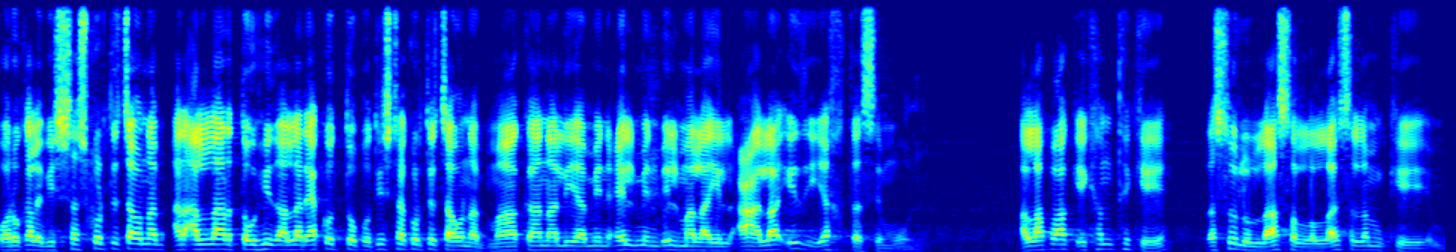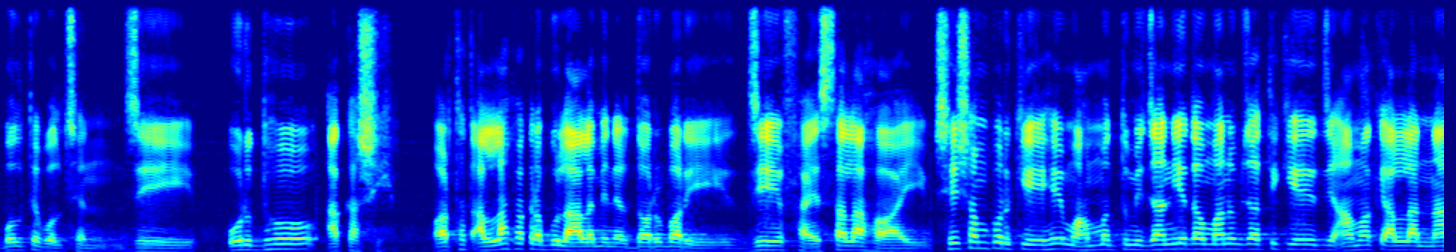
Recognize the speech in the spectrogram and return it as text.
পরকালে বিশ্বাস করতে চাও না, আর আল্লাহর তৌহিদ, আল্লাহর একত্ব প্রতিষ্ঠা করতে চাও না। মা কান আলী আমিন এলমিন বিল মালাইল আলা ইজ ইয়াখতাসেমুন আল্লাহ পাক এখান থেকে রাসুল্লাহ সাল্লা সাল্লামকে বলতে বলছেন যে, ঊর্ধ্ব আকাশে অর্থাৎ আল্লাহ পাক রাব্বুল আলমিনের দরবারে যে ফায়সালা হয়, সে সম্পর্কে, হে মোহাম্মদ, তুমি জানিয়ে দাও মানব জাতিকে যে আমাকে আল্লাহ না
